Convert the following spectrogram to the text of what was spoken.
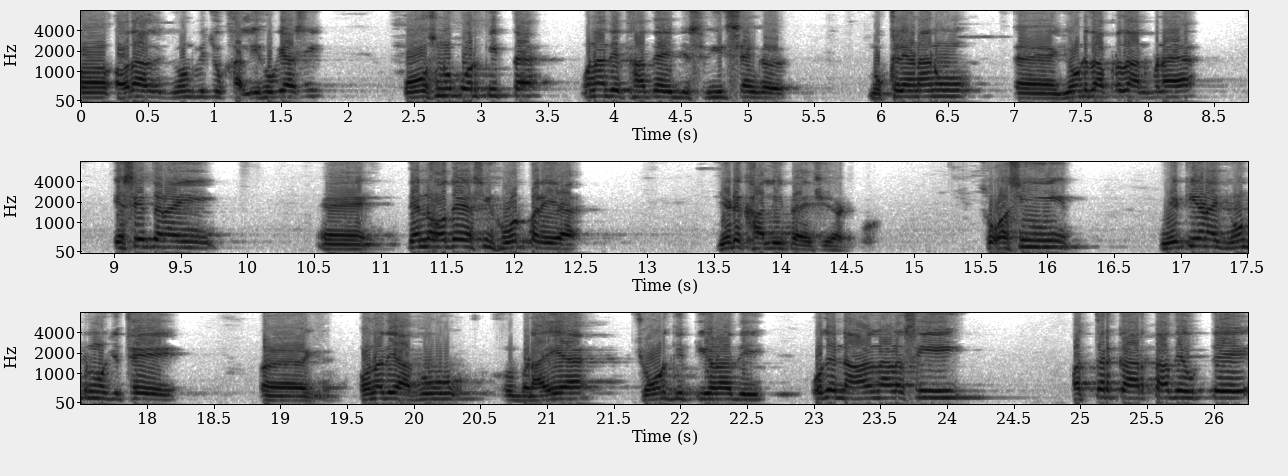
ਉਹਦਾ ਯੂਨਿਟ ਵਿੱਚੋਂ ਖਾਲੀ ਹੋ ਗਿਆ ਸੀ। ਉਸ ਨੂੰ ਪੁਰ ਕੀਤਾ। ਉਹਨਾਂ ਦੇ ਥਾਂ ਤੇ ਜਸਵੀਰ ਸਿੰਘ ਮੁਖਲਿਆਣਾ ਨੂੰ ਯੂਨਿਟ ਦਾ ਪ੍ਰਧਾਨ ਬਣਾਇਆ। ਇਸੇ ਤਰ੍ਹਾਂ ਹੀ ਤਿੰਨ ਅਹੁਦੇ ਅਸੀਂ ਹੋਰ ਭਰੇ ਆ, ਜਿਹੜੇ ਖਾਲੀ ਪਏ ਸੀ ਸਾਡੇ ਕੋਲ। ਸੋ ਅਸੀਂ ਮੀਟਿੰਗਾਂ ਯੂਨਿਟ ਨੂੰ ਜਿੱਥੇ ਉਹਨਾਂ ਦੇ ਆਗੂ ਬਣਾਏ ਆ, ਚੋਣ ਕੀਤੀ ਉਹਨਾਂ ਦੀ, ਉਹਦੇ ਨਾਲ ਨਾਲ ਅਸੀਂ ਪੱਤਰਕਾਰਤਾ ਦੇ ਉੱਤੇ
